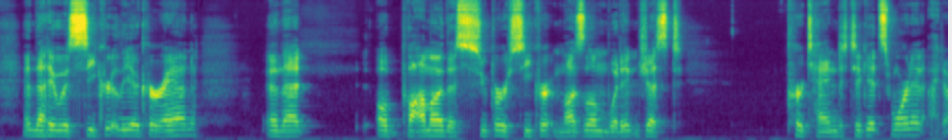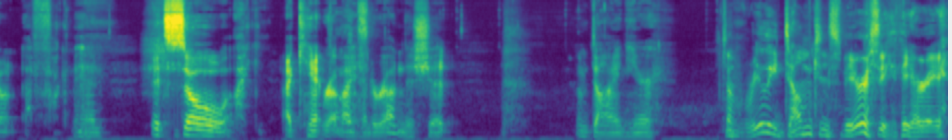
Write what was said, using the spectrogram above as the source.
and that it was secretly a quran and that Obama, the super secret Muslim, wouldn't just pretend to get sworn in. I don't. ah, Fuck, man. It's so. I, I can't wrap my head around this shit. I'm dying here. Some really dumb conspiracy theory.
